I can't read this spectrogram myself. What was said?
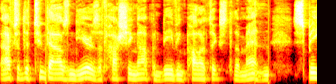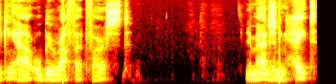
After the 2,000 years of hushing up and leaving politics to the men, speaking out will be rough at first. Imagining hate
